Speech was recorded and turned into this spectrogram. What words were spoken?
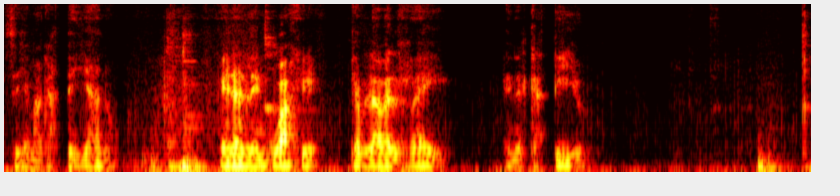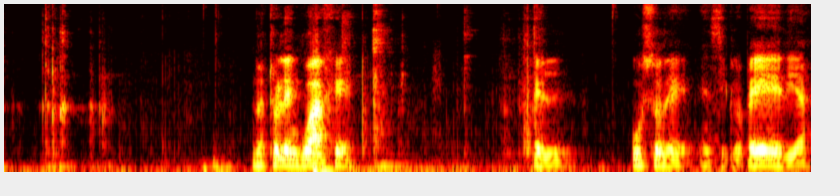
se llama castellano. Era el lenguaje que hablaba el rey en el castillo. Nuestro lenguaje, el uso de enciclopedias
